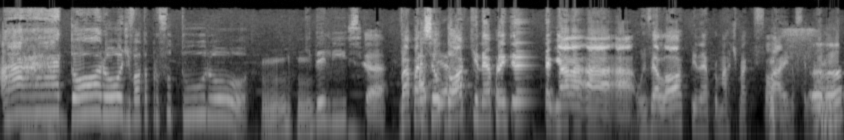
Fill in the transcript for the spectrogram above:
Ah, adoro! De volta pro futuro! Que Uhum. delícia! Vai aparecer Até o Doc, né, pra entregar a, a- o envelope, né, pro Marty McFly no final. Aham.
